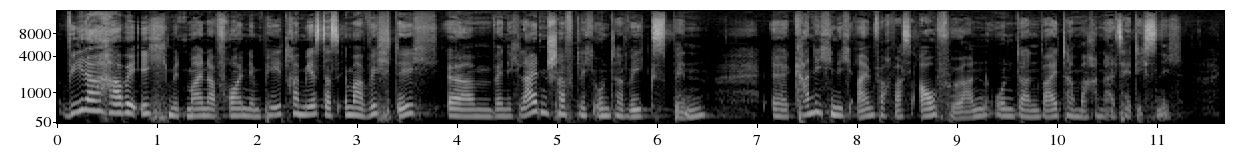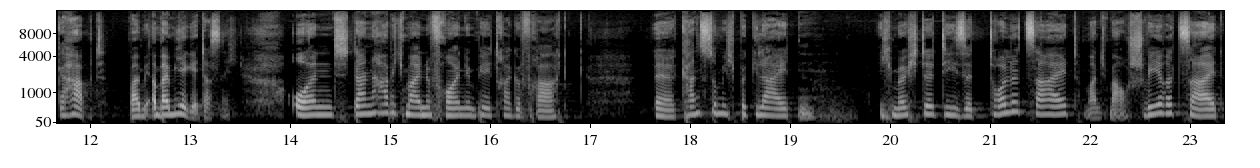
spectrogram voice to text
wieder habe ich mit meiner Freundin Petra, mir ist das immer wichtig, ähm, wenn ich leidenschaftlich unterwegs bin, äh, kann ich nicht einfach was aufhören und dann weitermachen, als hätte ich es nicht gehabt. Bei, bei, mir geht das nicht. Und dann habe ich meine Freundin Petra gefragt, äh, kannst du mich begleiten? Ich möchte diese tolle Zeit, manchmal auch schwere Zeit,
